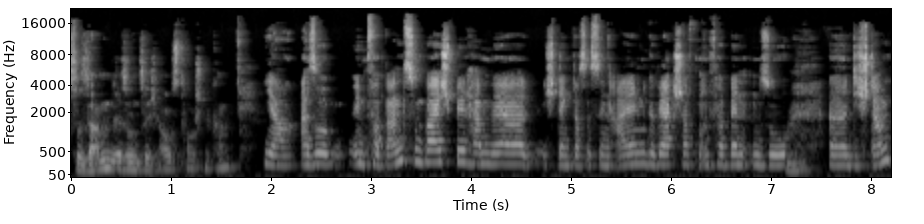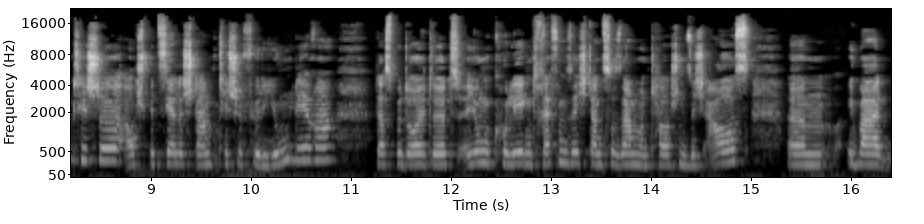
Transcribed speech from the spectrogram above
zusammen ist und sich austauschen kann? Ja, also im Verband zum Beispiel haben wir, ich denke, das ist in allen Gewerkschaften und Verbänden so, mhm. äh, die Stammtische, auch spezielle Stammtische für die Junglehrer. Das bedeutet, junge Kollegen treffen sich dann zusammen und tauschen sich aus ähm, über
